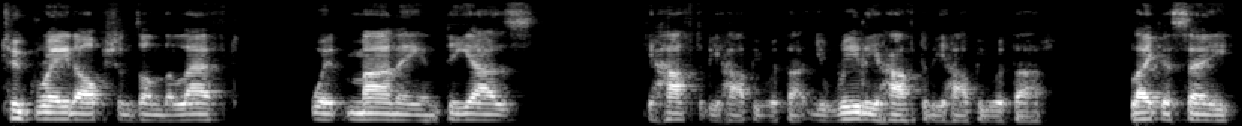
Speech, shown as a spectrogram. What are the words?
Two great options on the left with Mane and Diaz. You have to be happy with that. You really have to be happy with that. Like I say,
